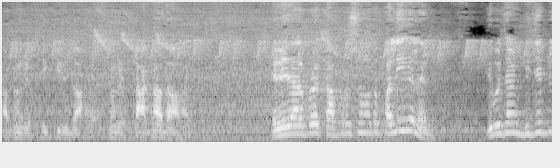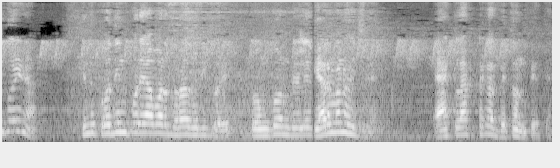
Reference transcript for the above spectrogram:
আপনাকে টিকিট দেওয়া হয়, আপনাকে টাকা দেওয়া হয়। হেরে যাওয়ার পরে কাপুরুষের মতো পালিয়ে গেলেন? কি বলছে, আমি বিজেপি করি না। কিন্তু কদিন পরে আবার ধরাধরি করে কোঙ্কন রেলে চেয়ারম্যান হয়েছিলেন। এক লাখ টাকা বেতন পেতেন।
